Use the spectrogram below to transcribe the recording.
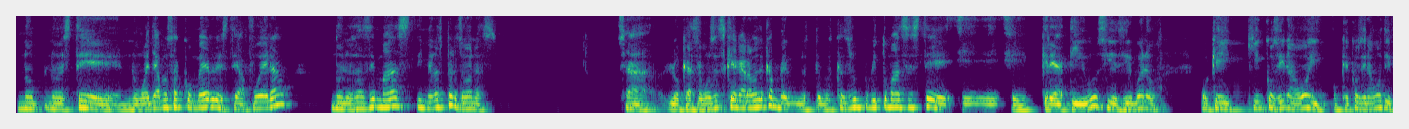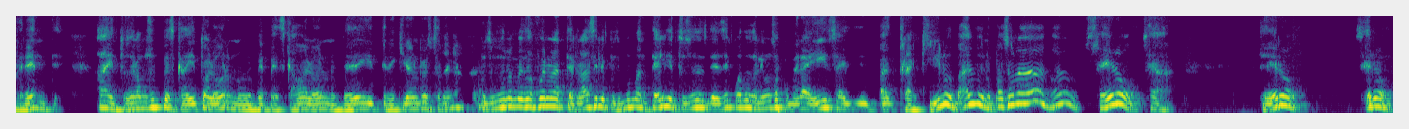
no, no, este, no vayamos a comer este, afuera, no nos hace más ni menos personas. O sea, lo que hacemos es que agarramos el cambio, nos tenemos que hacer un poquito más este, eh, eh, creativos y decir, bueno, ok, ¿quién cocina hoy? ¿O qué cocinamos diferente? Ah, entonces hagamos un pescadito al horno, de pescado al horno, en vez de tener que ir a un restaurante. Pusimos una mesa fuera en la terraza y le pusimos mantel y entonces de vez en cuando salimos a comer ahí, o sea, tranquilos, no pasó nada, cero, o sea, cero, cero.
